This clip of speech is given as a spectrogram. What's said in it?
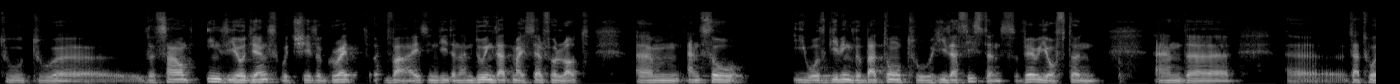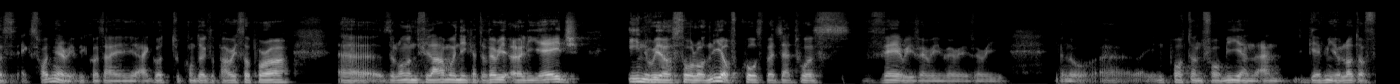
to to uh, the sound in the audience, which is a great advice indeed. And I'm doing that myself a lot. Um, and so he was giving the baton to his assistants very often, and uh, uh, that was extraordinary because I, I got to conduct the Paris Opera, uh, the London Philharmonic at a very early age, in rehearsal only, of course, but that was very, very, very, very, you know, uh, important for me and, and gave me a lot of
